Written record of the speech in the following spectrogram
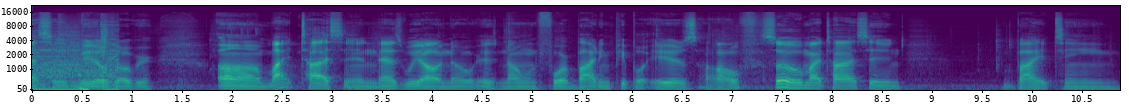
That's it. The video's over. Um, Mike Tyson, as we all know, is known for biting people ears off. So Mike Tyson biting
